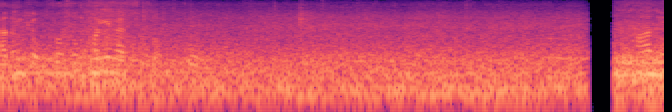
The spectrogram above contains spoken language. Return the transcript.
다른 게 없어서 확인할 수도 없고 아니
